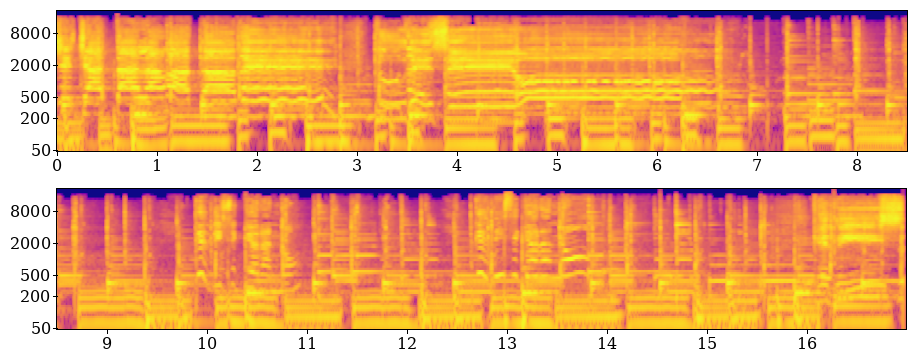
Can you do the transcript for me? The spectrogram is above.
leche chata la bata de tu deseo. ¿Qué dice que ahora no? ¿Qué dice que ahora no? ¿Qué dice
